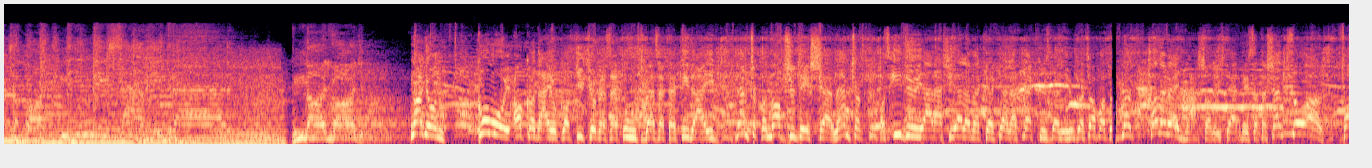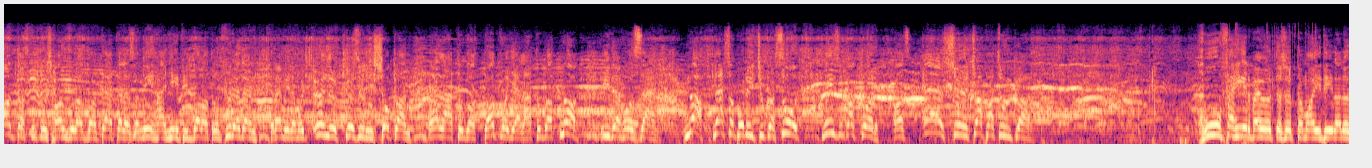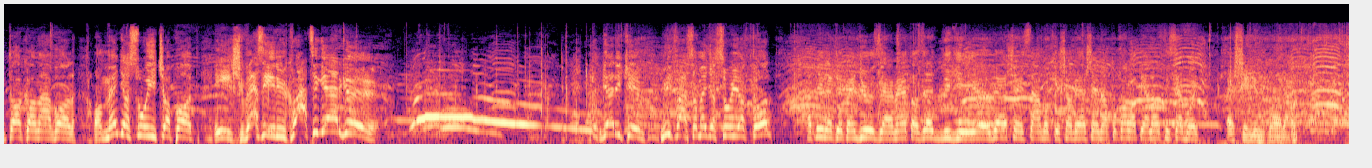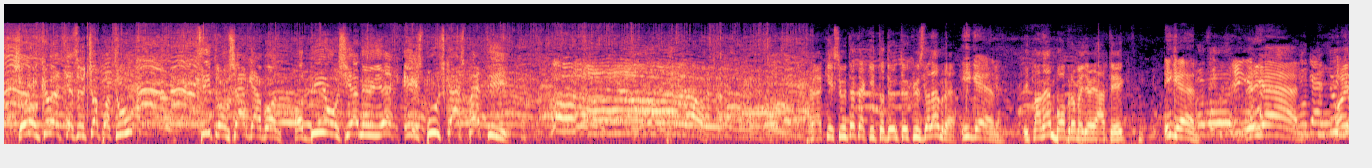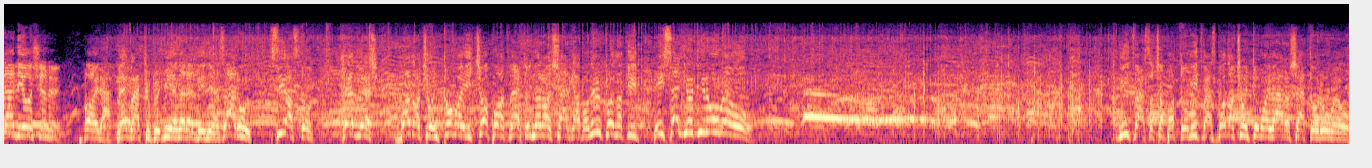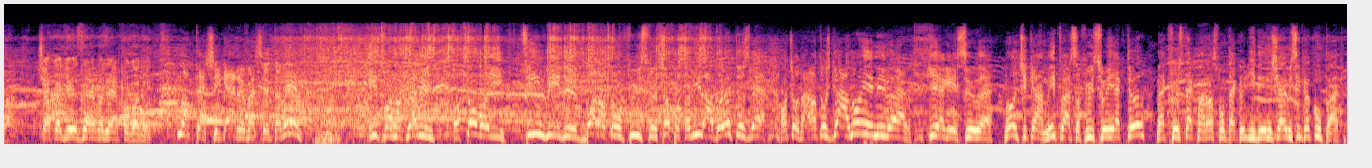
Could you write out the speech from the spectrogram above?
a csapat mindig számít rád. Nagy vagy, Nagyon komoly akadályokkal kikövezett út vezetett idáig. Nem csak a napsütéssel, nem csak az időjárási elemekkel kellett megküzdeniük a csapatoknak, hanem egymással is természetesen. Szóval fantasztikus hangulatban telt el ez a néhány hét itt Balatonfüreden. Remélem, hogy önök közül is sokan ellátogattak, vagy ellátogatnak ide hozzánk. Na, ne szaporítsuk a szót, nézzük akkor az első csapatunkat. Hófehérbe öltözött a mai délelőtt alkalmával a megyaszói csapat és vezérük Váci Gergő! Gerikém, mit vársz a megyaszóiaktól? Hát mindenképpen győzelmet az eddigi versenyszámok és a versenynapok alapján azt hiszem, hogy esélyünk van rá. Soron következő csapatunk Citrom sárgában a Diós Jenőjek és Puskás Peti! Felkészültetek itt a döntő küzdelemre? Igen. Itt már nem babra megy a játék. Igen. Igen. Hajrá, Diós Jenő. Hajrá, meglátjuk, hogy milyen eredménnyel zárul. Sziasztok! Kedves Badacsony Tomai csapat, mert hogy narancssárgában ők vannak itt, és Szentgyörgyi Rómeó! Mit vársz a csapattól, mit vársz Badacsony Tomai városától, Rómeó? Csak a győzelem az elfogadott. Na tessék, erről beszéltem én. Itt vannak velünk a tavalyi címvédő Balaton fűzfő csapat a lilába ötözve, a csodálatos Gál Noémivel kiegészülve. Noncsikám, mit vársz a fűzfőjektől? Megfőztek már, azt mondták, hogy idén is elviszik a kupát.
